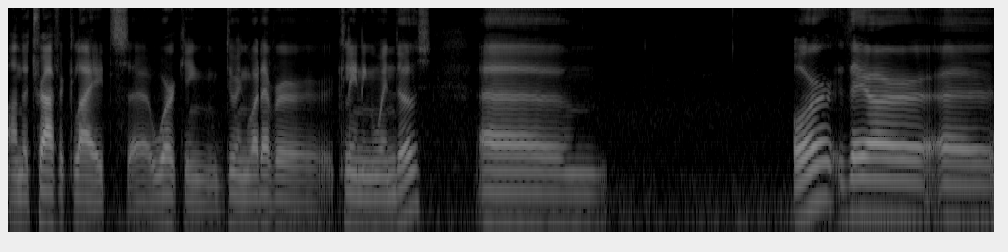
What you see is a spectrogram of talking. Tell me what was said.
on the traffic lights, uh, working, doing whatever, cleaning windows, um, or they are. Uh,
